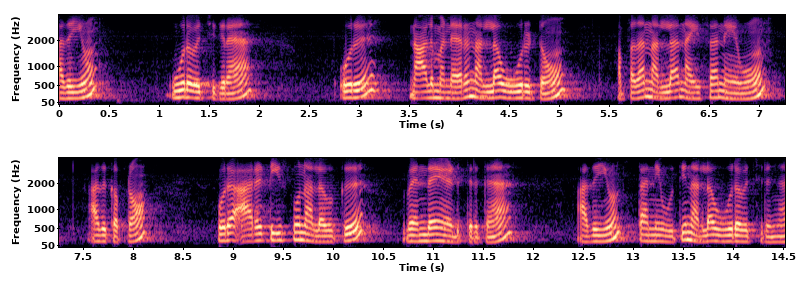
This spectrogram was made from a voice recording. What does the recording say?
அதையும் ஊற வச்சுக்கிறேன். ஒரு நாலு மணி நேரம் நல்லா ஊறட்டும். அப்போ தான் நல்லா நைஸாக நேவும். அதுக்கப்புறம் ஒரு அரை டீஸ்பூன் அளவுக்கு வெந்தயம் எடுத்திருக்கேன். அதையும் தண்ணி ஊற்றி நல்லா ஊற வச்சுருங்க.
